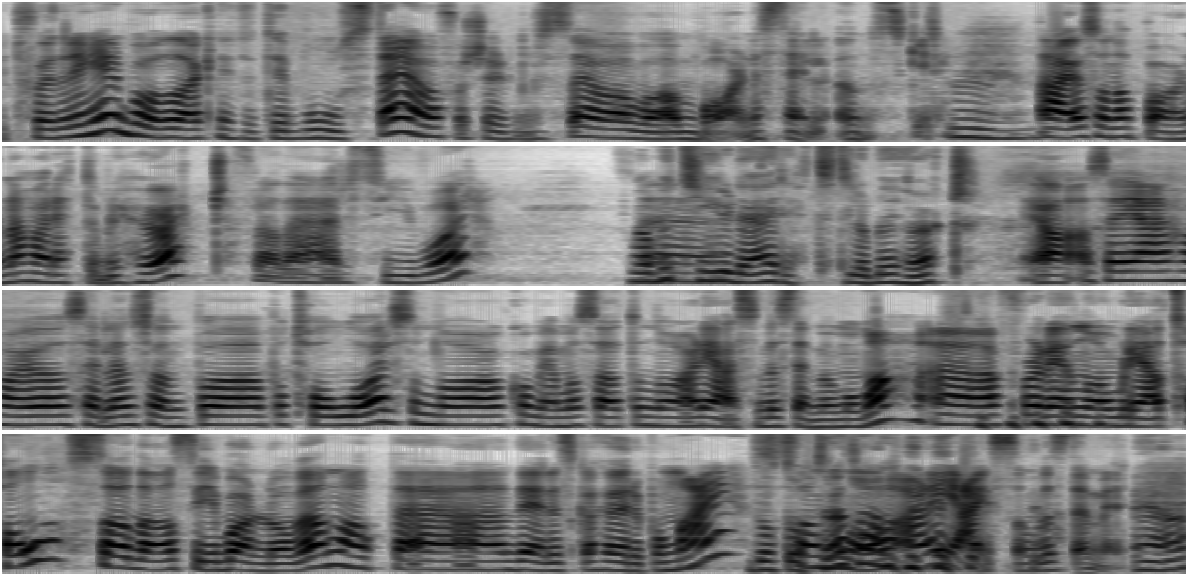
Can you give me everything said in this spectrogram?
utfordringer, både knyttet til bosted og forsørgelse og hva barnet selv ønsker. Mm. Det er jo sånn at Barnet har rett til å bli hørt fra det er syv år. Hva betyr det, rett til å bli hørt? Ja, altså Jeg har jo selv en sønn på tolv år som nå kom hjem og sa at nå er det jeg som bestemmer, mamma. Eh, fordi nå blir jeg tolv, så da sier barneloven at eh, dere skal høre på meg. Godt så nå er det jeg som bestemmer. ja.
